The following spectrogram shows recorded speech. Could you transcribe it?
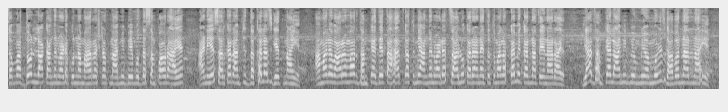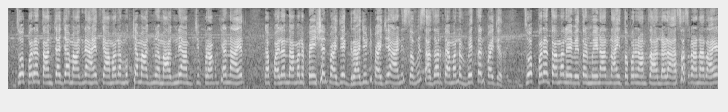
सव्वा दोन लाख अंगणवाड्या पूर्ण महाराष्ट्रात आम्ही बेमुदत संपावर आहे. आणि हे सरकार आमची दखलच घेत नाही. आम्हाला वारंवार धमक्या देत आहात का? तुम्ही अंगणवाड्या चालू करा नाही तर तुम्हाला कमी करण्यात येणार आहे. या धमक्याला आम्ही मुळीच घाबरणार नाही. जोपर्यंत आमच्या ज्या मागण्या आहेत की आम्हाला मुख्य मागण्या मागण्या आमची प्रामुख्यानं आहेत का? पहिल्यांदा आम्हाला पेन्शन पाहिजे ग्रॅज्युएटी पाहिजे आणि सव्वीस हजार रुपये आम्हाला वेतन पाहिजे. जोपर्यंत आम्हाला हे वेतन मिळणार नाही तोपर्यंत आमचा हा लढा असाच राहणार आहे.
